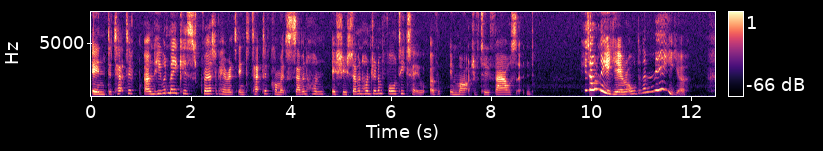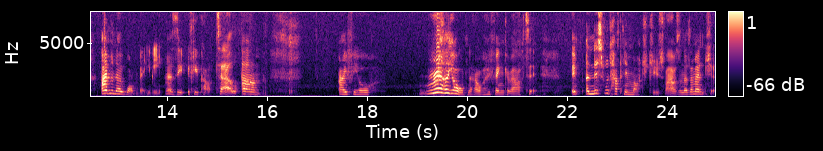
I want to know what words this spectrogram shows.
in Detective, and he would make his first appearance in Detective Comics 700, issue 742 of in March of 2000. He's only a year older than me. I'm an 01 baby, as you, if you can't tell. Um, I feel really old now. I think about it. it and this would happen in March 2000, as I mentioned.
